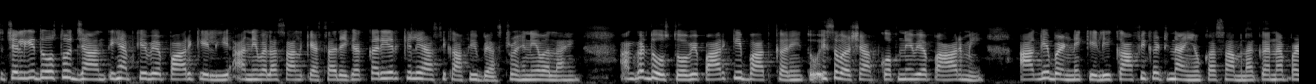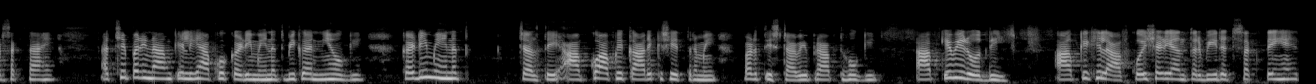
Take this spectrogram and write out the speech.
तो चलिए दोस्तों, जानते हैं आपके व्यापार के लिए आने वाला साल कैसा रहेगा। करियर के लिहाज से काफ़ी बेस्ट रहने वाला है। अगर दोस्तों, व्यापार की बात करें तो इस वर्ष आपको अपने व्यापार में आगे बढ़ने के लिए काफ़ी कठिनाइयों का सामना करना पड़ सकता है। अच्छे परिणाम के लिए आपको कड़ी मेहनत भी करनी होगी। कड़ी मेहनत चलते आपको आपके कार्य क्षेत्र में प्रतिष्ठा भी प्राप्त होगी। आपके विरोधी आपके खिलाफ कोई षड्यंत्र भी रच सकते हैं,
